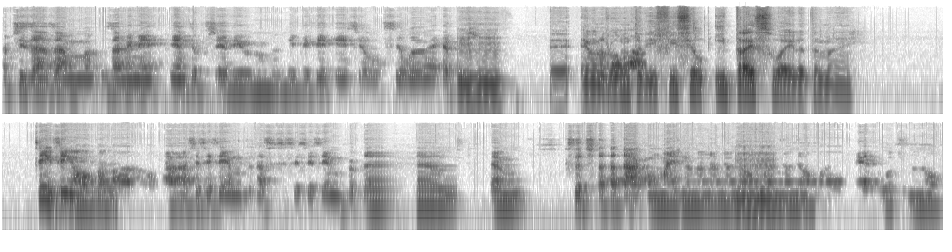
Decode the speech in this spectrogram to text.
a precisar de exame entre o procedimento e é é é se ele, é capaz. Uhum. É, é uma pergunta difícil e traiçoeira também. Sim, sim, a CCCM, a CCCM que se destacam mais no, no, no, no, uhum. no, no, no, outros no, no,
